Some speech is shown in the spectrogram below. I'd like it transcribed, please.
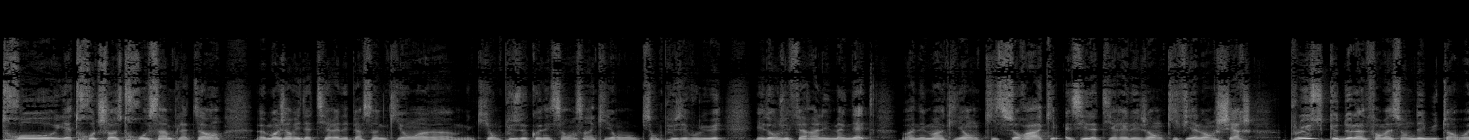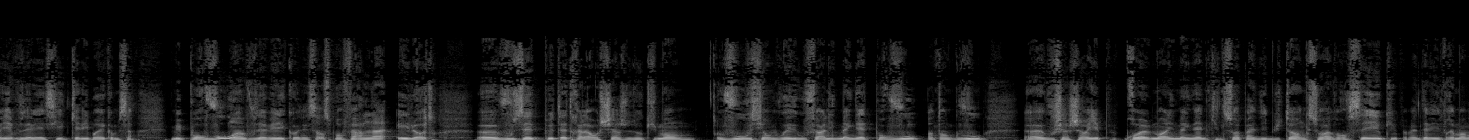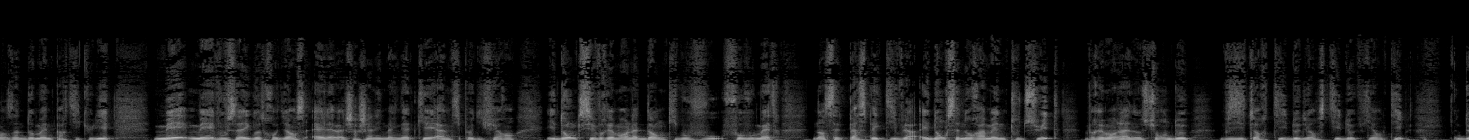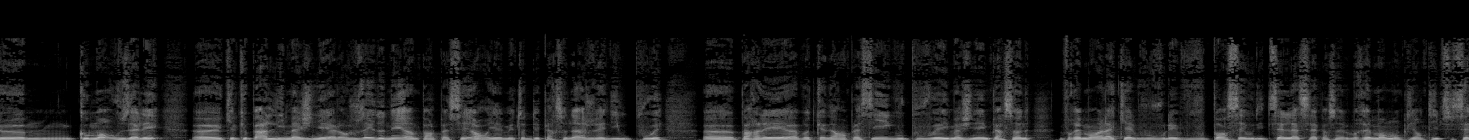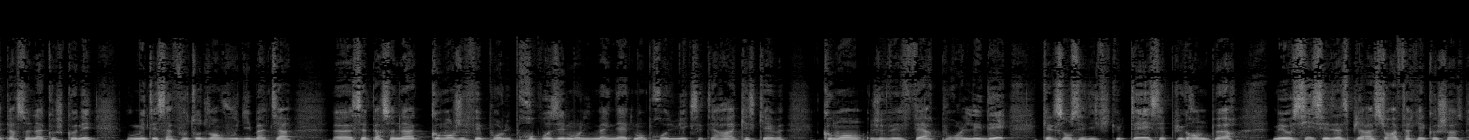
trop il y a trop de choses trop simples là-dedans euh, moi j'ai envie d'attirer des personnes qui ont qui ont plus de connaissances hein, qui ont qui sont plus évoluées et donc je vais faire un lead magnet un aimant client qui saura qui essayer d'attirer des gens qui finalement cherchent plus que de l'information de débutant. Vous voyez, vous allez essayer de calibrer comme ça. Mais pour vous, hein, vous avez les connaissances pour faire l'un et l'autre. Euh, vous êtes peut-être à la recherche de documents vous, si on voulait vous faire un lead magnet pour vous, en tant que vous, euh, vous chercheriez probablement un lead magnet qui ne soit pas débutant, qui soit avancé, ou qui permette d'aller vraiment dans un domaine particulier. Mais, mais vous savez que votre audience, elle, elle va chercher un lead magnet qui est un petit peu différent. Et donc, c'est vraiment là-dedans qu'il vous, faut vous mettre dans cette perspective-là. Et donc, ça nous ramène tout de suite vraiment à la notion de visiteur type, d'audience type, de client type de hum, comment vous allez euh, quelque part l'imaginer. Alors je vous avais donné un par le passé, alors il y a les méthodes des personnages, vous avais dit vous pouvez euh, parler à votre canard en plastique, vous pouvez imaginer une personne vraiment à laquelle vous voulez vous pensez, vous dites celle-là c'est la personne vraiment mon client type, c'est cette personne-là que je connais, vous mettez sa photo devant vous, vous dites bah tiens euh, cette personne-là comment je fais pour lui proposer mon lead magnet, mon produit, etc. Qu'est-ce qu'elle comment je vais faire pour l'aider, quelles sont ses difficultés, ses plus grandes peurs, mais aussi ses aspirations à faire quelque chose?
